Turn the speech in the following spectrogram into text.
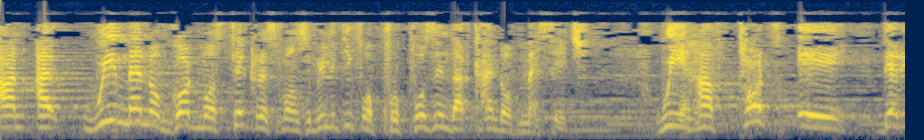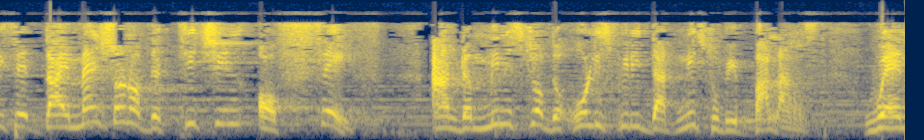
And I, we men of God must take responsibility for proposing that kind of message. We have taught a, there is a dimension of the teaching of faith and the ministry of the Holy Spirit that needs to be balanced when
